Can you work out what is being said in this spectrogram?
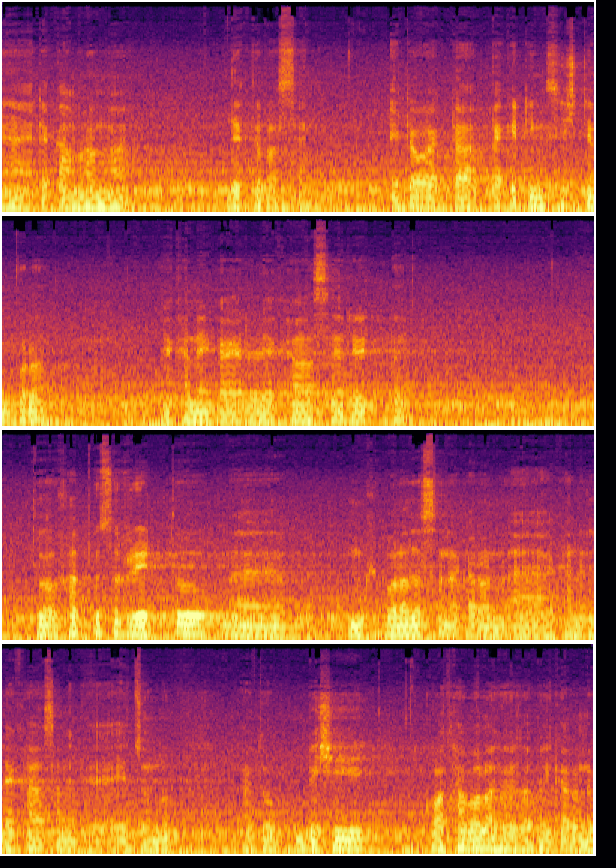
হ্যাঁ এটা কামরাঙ্গা। দেখতে পাচ্ছেন? এটাও একটা প্যাকেটিং সিস্টেম করা। এখানে গায়ের লেখা আছে রেটটা তো সব কিছুর রেট তো মুখে বলা যাচ্ছে না কারণ এখানে লেখা আছে আমি এর জন্য। হয়তো বেশি কথা বলা হয়ে যাবে এই কারণে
